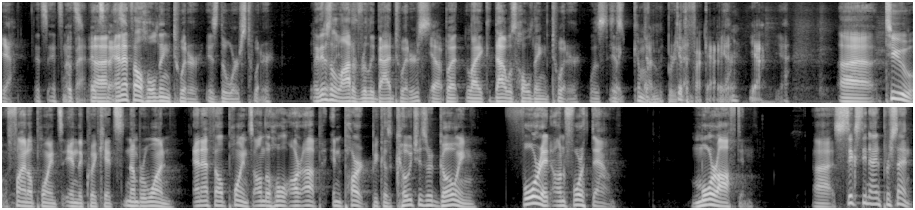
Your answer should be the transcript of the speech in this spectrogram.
Yeah, it's it's not It's- bad. it's uh, nice. NFL holding Twitter is the worst Twitter. Like, there's a lot of really bad Twitters. Yeah. but like that was holding Twitter was like, come on, get the fuck out of Yeah. here. Yeah. Yeah. Uh, two final points in the quick hits. Number one, NFL points on the whole are up in part because coaches are going for it on fourth down more often. Uh, 69%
